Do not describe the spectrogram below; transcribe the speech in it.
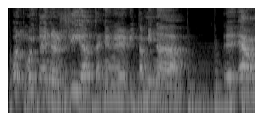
bueno, moita enerxía, teñen eh, vitamina eh, R,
